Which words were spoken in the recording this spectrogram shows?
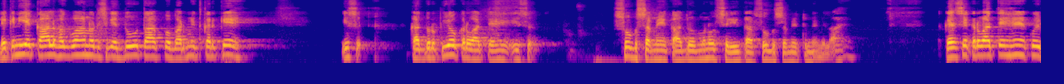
लेकिन ये काल भगवान और इसके दूत आपको भ्रमित करके इस का दुरुपयोग करवाते हैं। इस शुभ समय का जो मनुष्य शरीर का शुभ समय तुम्हें मिला है। कैसे करवाते हैं? कोई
